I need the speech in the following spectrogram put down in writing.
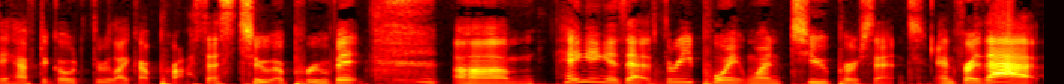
they have to go through like a process to approve it. Um, hanging is at 3.12%. And for that,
